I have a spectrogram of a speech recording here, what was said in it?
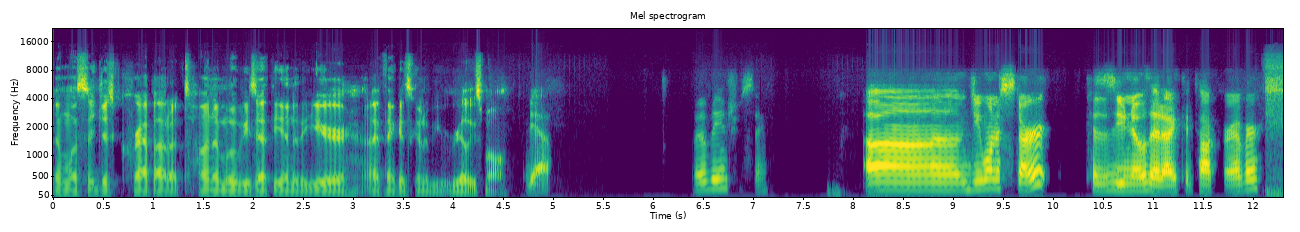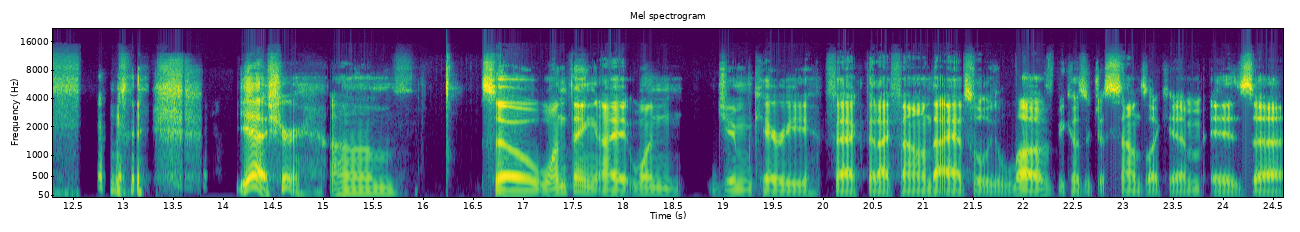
unless they just crap out a ton of movies at the end of the year, I think it's going to be really small. yeah, it'll be interesting. Um, do you want to start? Because you know that I could talk forever. Yeah, sure. Um, so one thing I one Jim Carrey fact that I found that I absolutely love because it just sounds like him is uh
